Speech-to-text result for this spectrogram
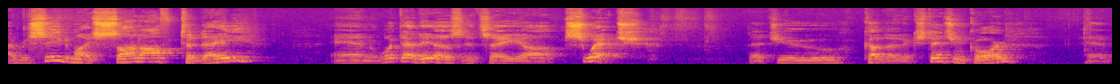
I received my Sonoff today and what that is, it's a uh, switch that you cut an extension cord and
